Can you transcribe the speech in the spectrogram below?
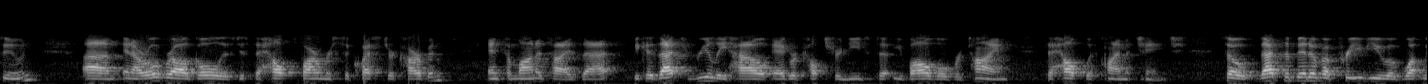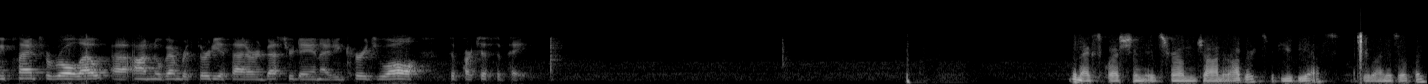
soon. Um, and our overall goal is just to help farmers sequester carbon and to monetize that because that's really how agriculture needs to evolve over time to help with climate change. So that's a bit of a preview of what we plan to roll out uh, on November 30th at our Investor Day, and I'd encourage you all to participate. The next question is from John Roberts with UBS. Your line is open.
